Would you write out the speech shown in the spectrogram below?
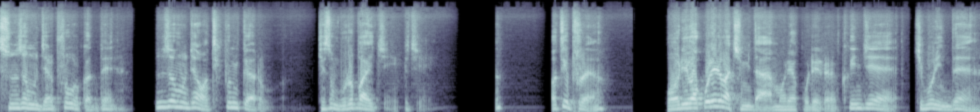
순서 문제를 풀어볼 건데 순서 문제는 어떻게 풉니까 여러분? 계속 물어봐야지 그지? 어? 어떻게 풀어요? 머리와 꼬리를 맞춥니다. 머리와 꼬리를. 그게 이제 기본인데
